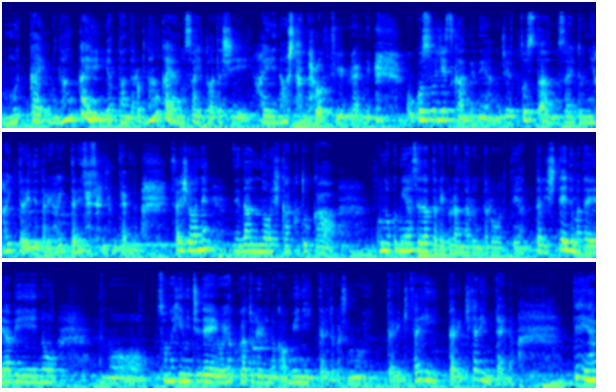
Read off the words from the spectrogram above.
もう一回もう何回やったんだろう何回あのサイト私入り直したんだろうっていうぐらいね ここ数日間でねあのジェットスターのサイトに入ったり出たり入ったり出たりみたいな。最初はね値段の比較とかこの組み合わせだったらいくらになるんだろうってやったりしてでまたエアビーのあのその日にちで予約が取れるのかを見に行ったりとかしてもう行ったり来たり行ったり来たりみたいな。でやっ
